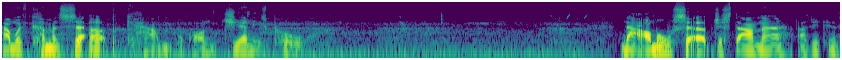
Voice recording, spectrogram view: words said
and we've come and set up camp on Jenny's pool. Now I'm all set up just down there as you can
